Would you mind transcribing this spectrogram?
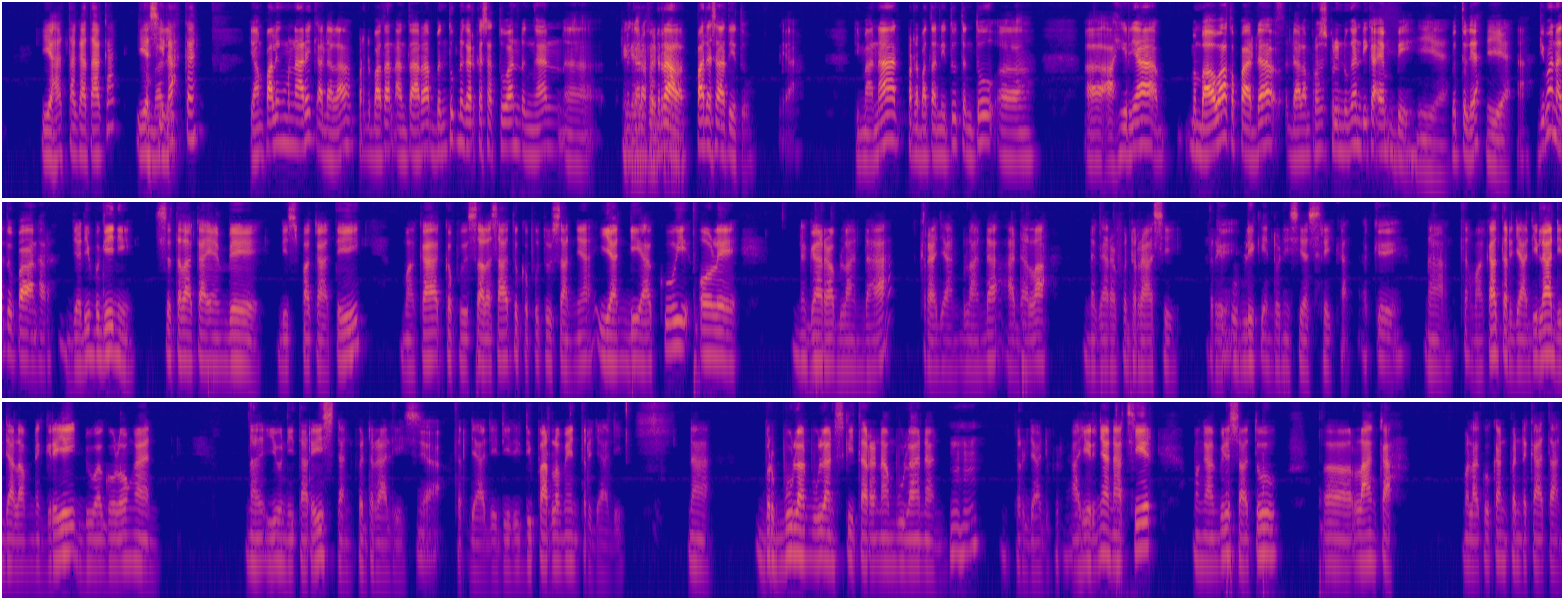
ya Hatta katakan, ya Kembali. silahkan. Yang paling menarik adalah perdebatan antara bentuk negara kesatuan dengan eh, negara federal pada saat itu. Ya. Di mana perdebatan itu tentu eh, eh, akhirnya membawa kepada dalam proses perlindungan di KMB. Iya, Betul ya? iya. Nah, gimana tuh Pak Anhar? Jadi begini, setelah KMB disepakati, maka salah satu keputusannya yang diakui oleh negara Belanda, kerajaan Belanda adalah negara federasi Republik Indonesia Serikat. Oke. Nah, te- maka terjadilah di dalam negeri dua golongan. nah unitaris dan federalis Ya. terjadi di di parlemen terjadi. Nah, berbulan-bulan sekitar enam bulanan Mhm. terjadi. Akhirnya Natsir mengambil suatu eh, langkah melakukan pendekatan,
